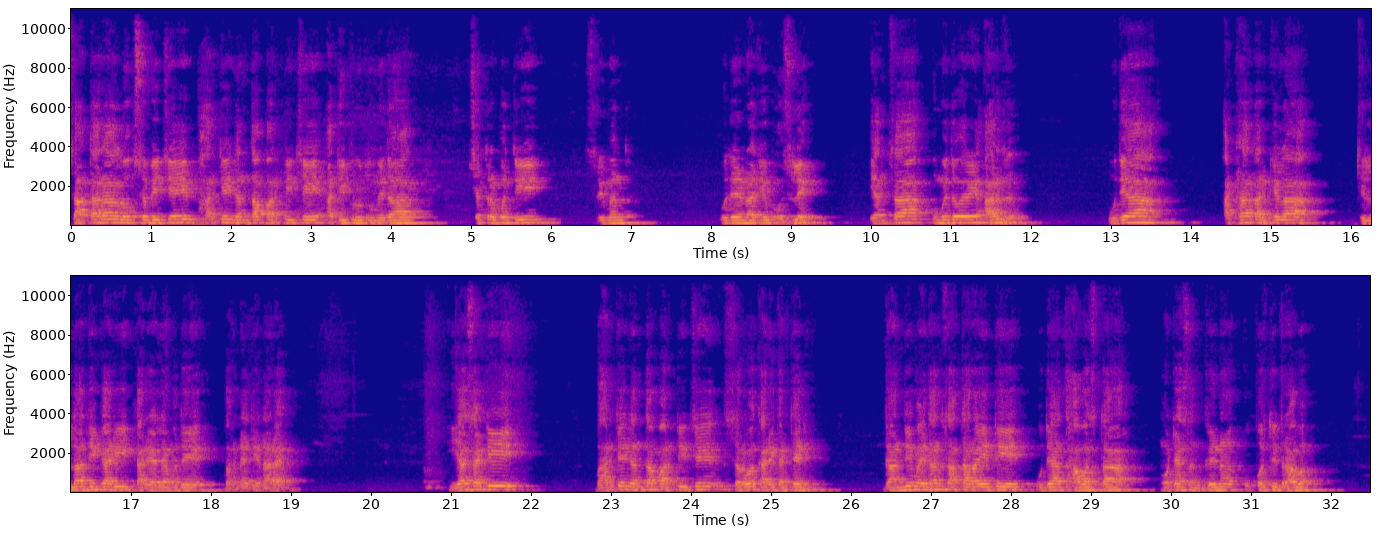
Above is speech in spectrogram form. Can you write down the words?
सातारा लोकसभेचे भारतीय जनता पार्टीचे अधिकृत उमेदवार छत्रपती श्रीमंत उदयनराजे भोसले यांचा उमेदवारी अर्ज उद्या अठरा तारखेला जिल्हाधिकारी कार्यालयामध्ये भरण्यात येणार आहे. यासाठी भारतीय जनता पार्टीचे सर्व कार्यकर्त्यांनी गांधी मैदान सातारा येथे उद्या दहा वाजता मोठ्या संख्येनं उपस्थित राहावं.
